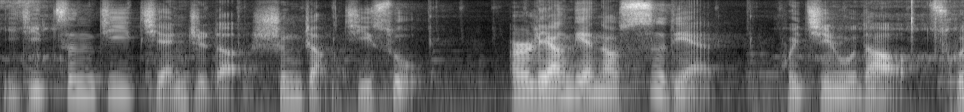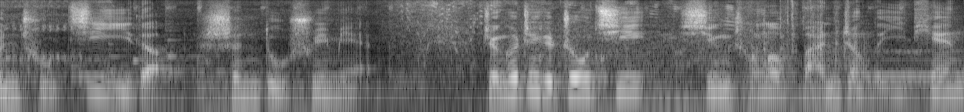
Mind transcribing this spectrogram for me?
以及增肌减脂的生长激素，而两点到四点会进入到存储记忆的深度睡眠，整个这个周期形成了完整的一天，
